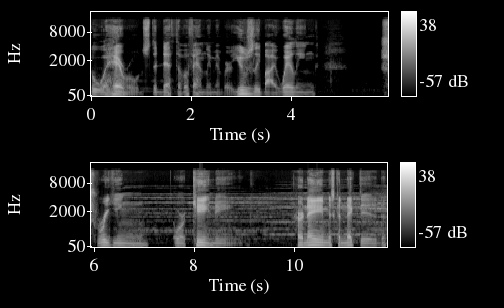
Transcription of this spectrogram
who heralds the death of a family member, usually by wailing, shrieking, or keening. Her name is connected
